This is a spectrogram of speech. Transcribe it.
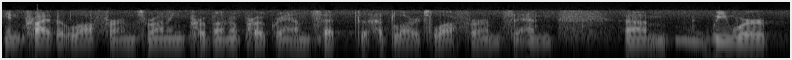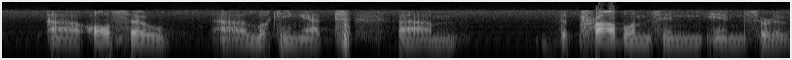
in private law firms running pro bono programs at, at large law firms. And um, we were uh, also uh, looking at um, the problems in, in sort of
